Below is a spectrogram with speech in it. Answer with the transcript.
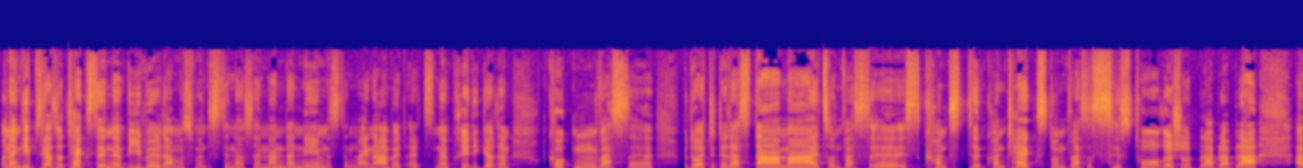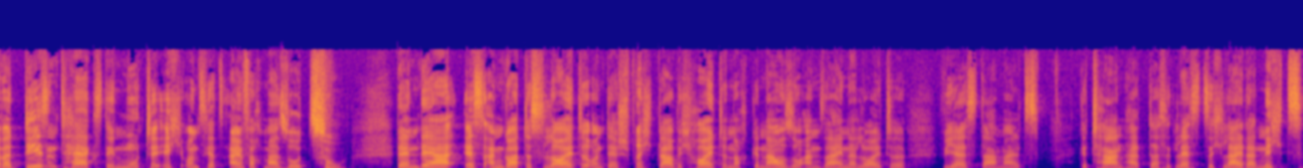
Und dann gibt es ja so Texte in der Bibel, da muss man das dann auseinandernehmen. Das ist dann meine Arbeit als ne, Predigerin. Gucken, was äh, bedeutete das damals und was äh, ist Konst Kontext und was ist historisch und bla bla bla. Aber diesen Text, den mute ich uns jetzt einfach mal so zu. Denn der ist an Gottes Leute und der spricht, glaube ich, heute noch genauso an seine Leute, wie er es damals getan hat. Das lässt sich leider nichts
